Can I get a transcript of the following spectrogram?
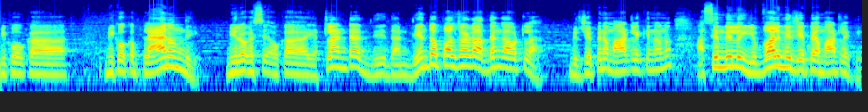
మీకు ఒక మీకు ఒక ప్లాన్ ఉంది మీరు ఒక ఒక ఎట్లా అంటే దాన్ని దేంతో పోల్చాలో అర్థం కావట్లా? మీరు చెప్పిన మాటలకి నేను అసెంబ్లీలో ఇవ్వాలి మీరు చెప్పే మాటలకి.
